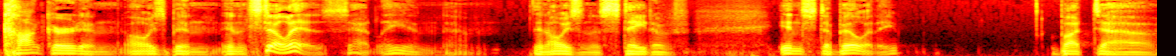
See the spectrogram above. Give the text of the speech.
conquered and always been, and it still is, sadly, and, um, and always in a state of instability. But, uh,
